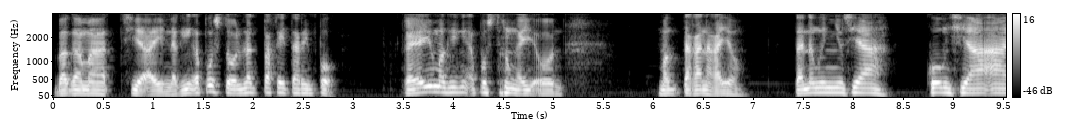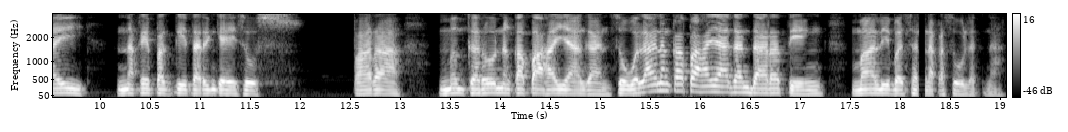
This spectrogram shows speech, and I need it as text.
bagamat siya ay naging apostol, nagpakita rin po. Kaya yung magiging apostol ngayon, magtaka na kayo. Tanungin niyo siya kung siya ay nakipagkita rin kay Jesus para magkaroon ng kapahayagan. So wala nang kapahayagan darating maliban sa nakasulat na.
